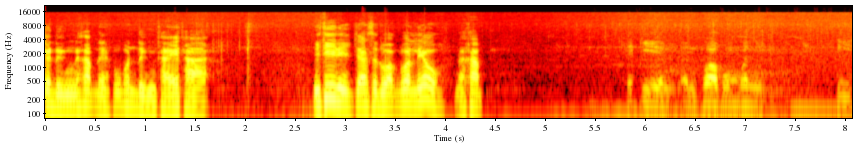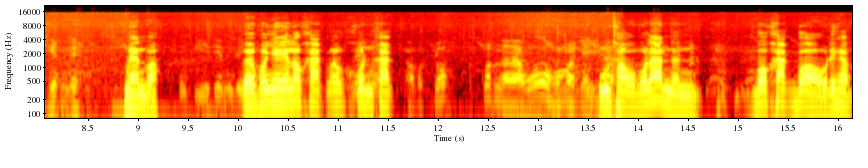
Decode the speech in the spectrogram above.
ก็ดึงนะครับเนี่ยผู้เพิ่นดึงไถถ่าวิธีนี้จะสะดวกรวดเร็วนะครับ ตะกี้อันอันพ่อผมเพิ่นตีเส้นเลยแม่นบ่เพิ่นตีเส้นยู่เออพอใหญ่เราคักเราคนคักเอาบักจกกดน่ะนะโอ้ผมว่าใจผู้เฒ่าโบราณนั่นบ่คักบ่เอาเด้ครับ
